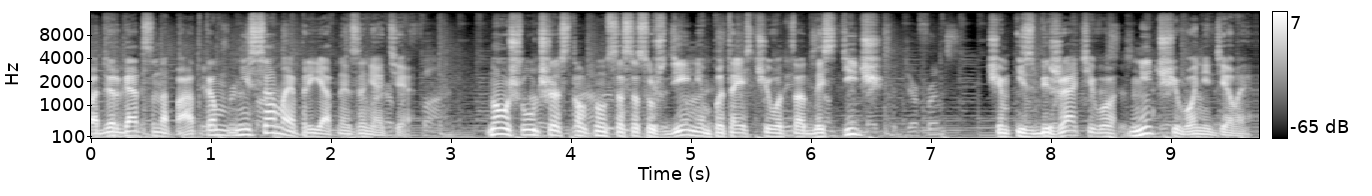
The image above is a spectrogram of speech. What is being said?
Подвергаться нападкам — не самое приятное занятие. Но уж лучше столкнуться с осуждением, пытаясь чего-то достичь, чем избежать его, ничего не делая.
